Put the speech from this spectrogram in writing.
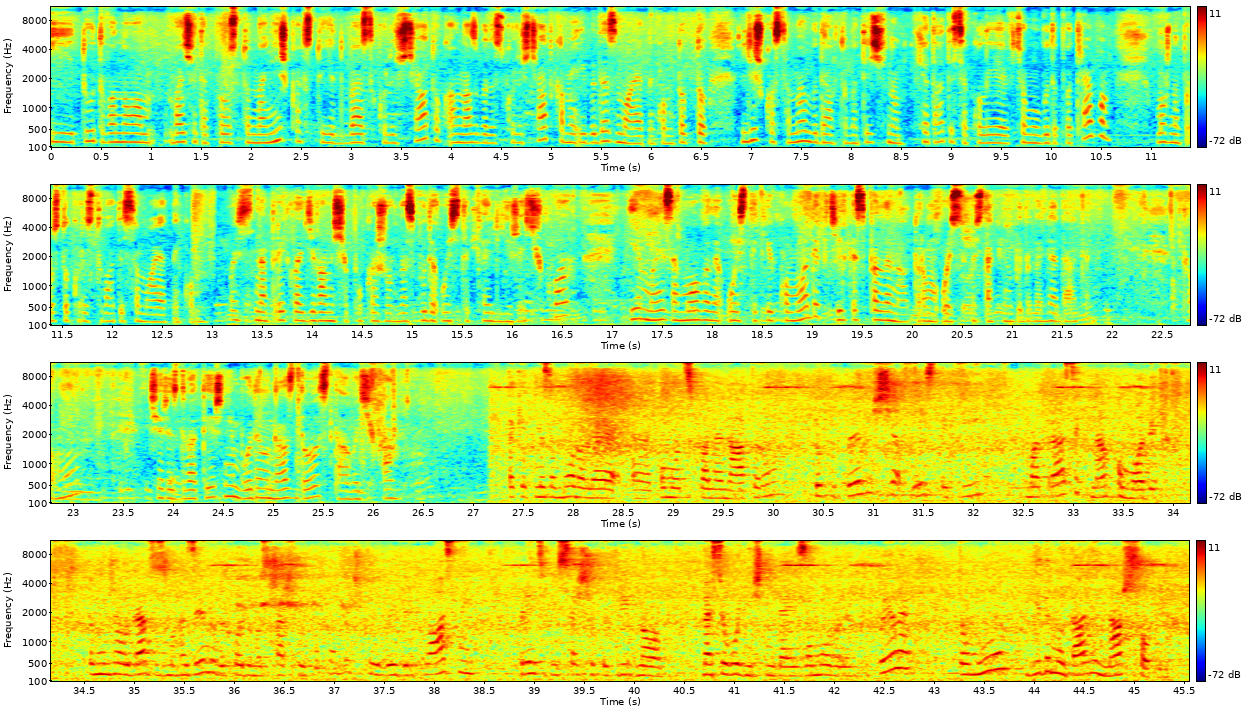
І тут воно, бачите, просто на ніжках стоїть без коліщаток, а в нас буде з коліщатками і буде з маятником. Тобто ліжко саме буде автоматично хитатися, коли в цьому буде потреба. Можна просто користуватися маятником. Ось на прикладі вам ще покажу. У нас буде ось таке ліжечко, і ми замовили ось такий комодик тільки з пеленатором. Ось ось так він буде виглядати. Тому через два тижні буде у нас доставочка. Так як ми замовили е, комод з паленатором, то купили ще ось такий матрасик на комодик. Тому вже одразу з магазину виходимо з першою покупочкою. Вибір класний. В принципі, все, що потрібно на сьогоднішній день замовили, купили. Тому їдемо далі на шопінг.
